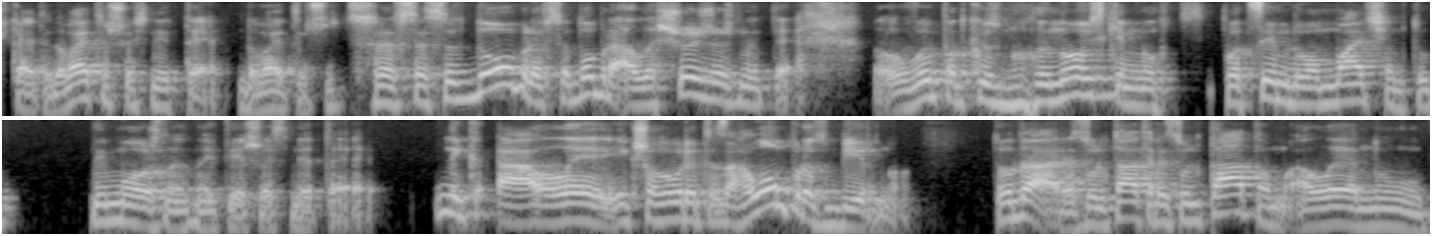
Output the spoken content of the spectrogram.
Чекайте, давайте щось не те. Давайте щось це все, все добре, все добре, але же ж не те. У випадку з Малиновським, ну по цим двом матчам тут не можна знайти щось не те. Але якщо говорити загалом про збірну, то да, результат результатом, але ну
